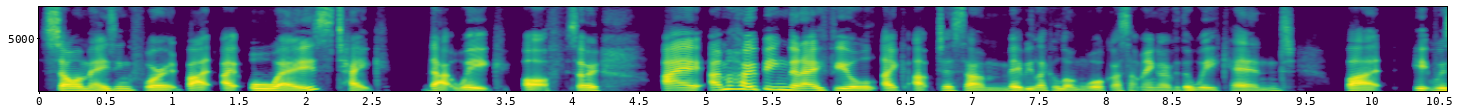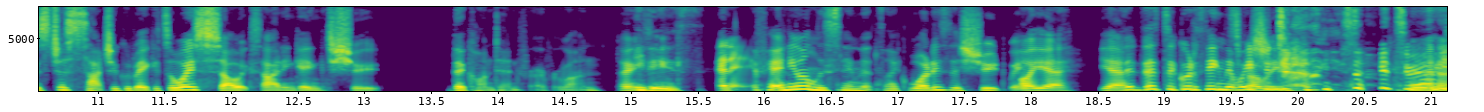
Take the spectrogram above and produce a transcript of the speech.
so amazing for it. But I always take that week off. So I, I'm hoping that I feel like up to some, maybe like a long walk or something over the weekend. But it was just such a good week. It's always so exciting getting to shoot the content for everyone. Don't you It think? is. And for anyone listening that's like, what is the shoot oh, week? Oh, yeah. Yeah. Th- That's a good thing that It's we probably- should tell you. So it's really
